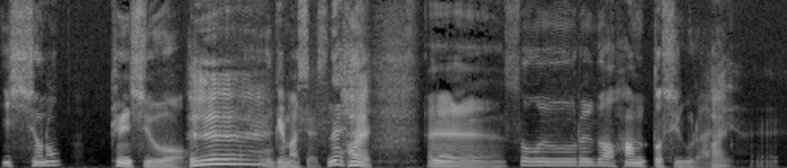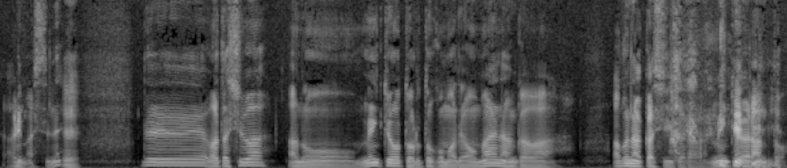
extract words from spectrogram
一緒の研修を受けましてですね、はいえー、それが半年ぐらい、はい、ありましてね、で私はあの免許を取るとこまでお前なんかは危なっかしいから 免許やらんと。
